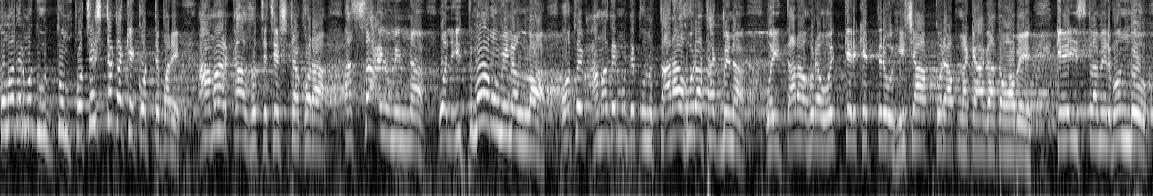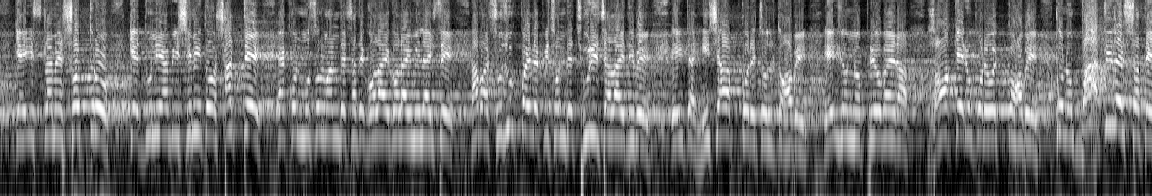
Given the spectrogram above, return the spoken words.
তোমাদের মধ্যে উদ্যম প্রচেষ্টাটা কে করতে পারে? আমার কাজ হচ্ছে চেষ্টা করা। মিনাল্লাহ। অতএব আমাদের মধ্যে কোনো তাড়াহুড়া থাকবে না। ওই তাড়াহুড়া ঐক্যের ক্ষেত্রেও হিসাব করে আপনাকে আগাতে হবে। কে ইসলামের বন্ধু? কে ইসলামের শত্রু? কে দুনিয়াবি সীমিত স্বার্থে এখন মুসলমানদের সাথে গলায় গলায় মিলাইছে, আবার সুযোগ পাইলে পিছন দিয়ে ছুরি চালায় দিবে? এইটা হিসাব করে চলতে হবে। এই জন্য প্রিয় ভাইরা হকের উপরে ঐক্য হবে। কোনো বাতিলের সাথে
